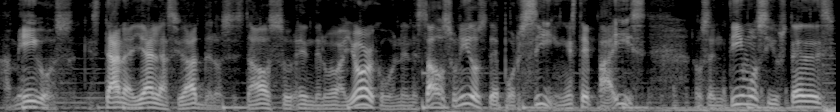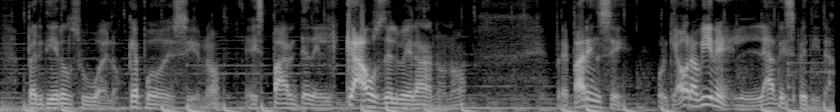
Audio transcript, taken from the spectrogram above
amigos que están allá en la ciudad de los Estados de Nueva York o en Estados Unidos de por sí, en este país. Lo sentimos y ustedes perdieron su vuelo. ¿Qué puedo decir, no? Es parte del caos del verano, ¿no? Prepárense, porque ahora viene la despedida.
